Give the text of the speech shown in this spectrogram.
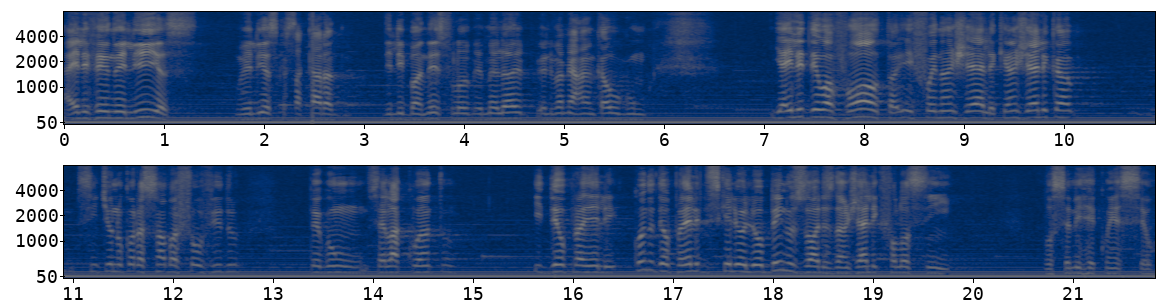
Aí ele veio no Elias o Elias com essa cara de libanês falou: é melhor ele vai me arrancar algum. E aí ele deu a volta e foi na Angélica. A Angélica sentiu no coração, abaixou o vidro, pegou um sei lá quanto e deu para ele. Quando deu para ele, disse que ele olhou bem nos olhos da Angélica e falou assim: Você me reconheceu.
